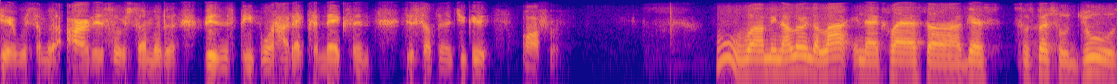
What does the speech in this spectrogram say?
share with some of the artists or some of the business people, and how that connects, and just something that you could offer. Ooh, well, I mean, I learned a lot in that class. Uh, I guess some special jewels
